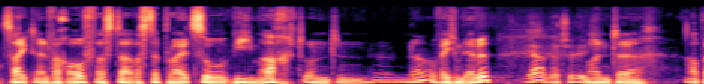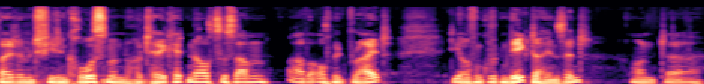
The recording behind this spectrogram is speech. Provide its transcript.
zeigt einfach auf, was da, was der Bright so wie macht und äh, ne, auf welchem Level. Ja, natürlich. Und äh, arbeitet mit vielen großen und Hotelketten auch zusammen, aber auch mit Bright, die auf einem guten Weg dahin sind. Und äh, da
